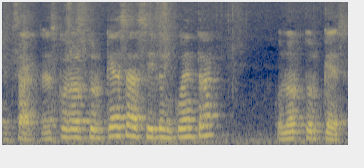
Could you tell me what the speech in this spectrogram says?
exacto. Es color turquesa, así lo encuentra. Color turquesa.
